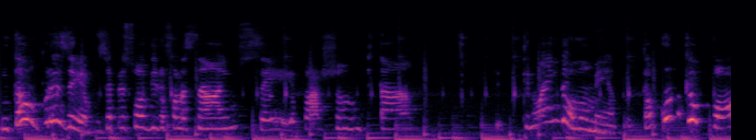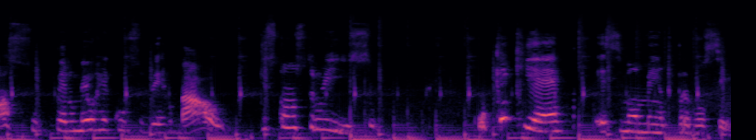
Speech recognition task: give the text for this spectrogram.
Então, por exemplo, se a pessoa vira e fala assim, ah, eu não sei, eu tô achando que tá que não ainda é o momento. Então, como que eu posso, pelo meu recurso verbal, desconstruir isso? O que que é esse momento para você?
